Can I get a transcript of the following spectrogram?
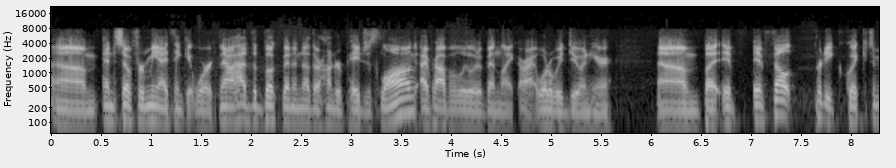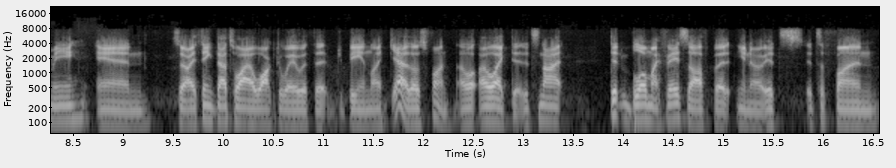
Um, and so for me, I think it worked. Now, had the book been another hundred pages long, I probably would have been like, "All right, what are we doing here?" Um, but it it felt pretty quick to me, and so I think that's why I walked away with it being like, "Yeah, that was fun. I, I liked it. It's not didn't blow my face off, but you know, it's it's a fun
